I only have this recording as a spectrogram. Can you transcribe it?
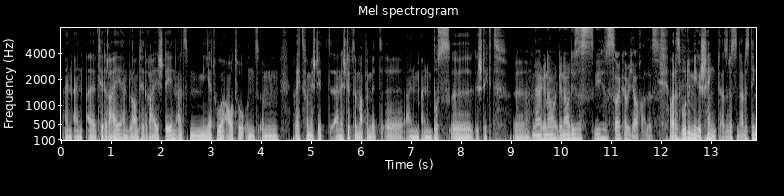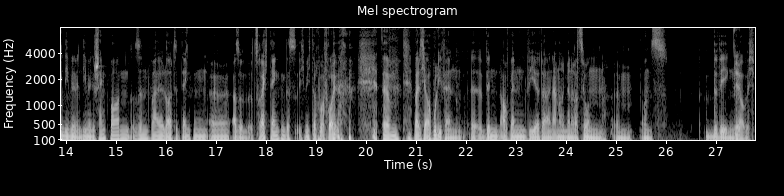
ein, ein äh, T3, einen blauen T3 stehen als Miniaturauto und ähm, rechts von mir steht eine Stiftemappe mit äh, einem, einem Bus äh, gestickt. Äh, Ja, genau, genau dieses, dieses Zeug habe ich auch alles. aber das wurde mir geschenkt. Also das sind alles Dinge, die mir, die mir geschenkt worden sind, weil Leute denken, äh, also zu Recht denken, dass ich mich darüber freue, ähm, weil ich ja auch Bully-Fan äh, bin, auch wenn wir da in anderen Generationen ähm, uns bewegen, glaube ich.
